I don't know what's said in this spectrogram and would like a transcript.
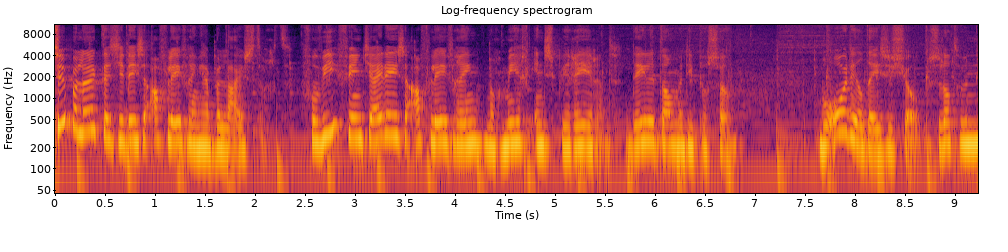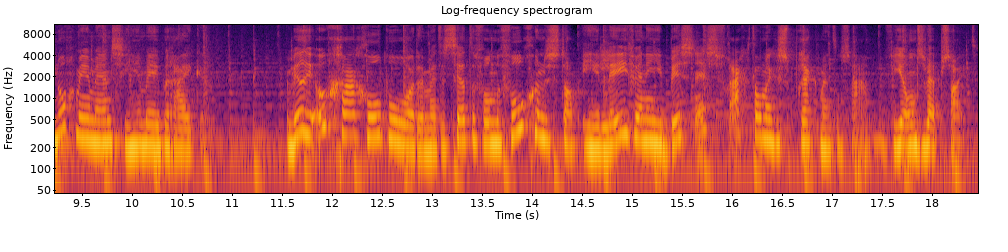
Superleuk dat je deze aflevering hebt beluisterd. Voor wie vind jij deze aflevering nog meer inspirerend? Deel het dan met die persoon. Beoordeel deze show, zodat we nog meer mensen hiermee bereiken. Wil je ook graag geholpen worden met het zetten van de volgende stap in je leven en in je business? Vraag dan een gesprek met ons aan via onze website.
